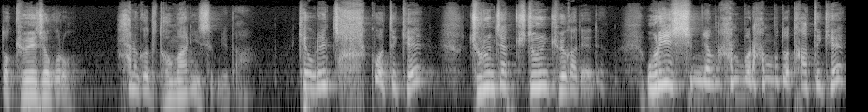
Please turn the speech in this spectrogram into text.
또 교회적으로 하는 것도 더 많이 있습니다. 그러니까 우리는 자꾸 어떻게 주는 자 주는 교회가 돼야 돼요. 우리 심령 한 분 한 분도 다 어떻게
